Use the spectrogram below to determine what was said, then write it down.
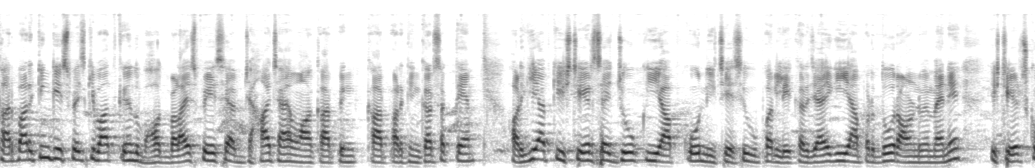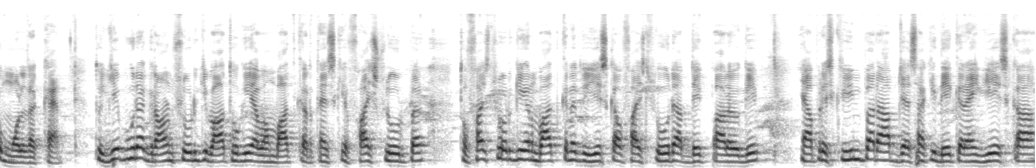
कार पार्किंग के स्पेस की बात करें तो बहुत बड़ा स्पेस है। आप जहाँ चाहें वहाँ कार कार पार्किंग कर सकते हैं। और ये आपकी स्टेयर्स है जो कि आपको नीचे से ऊपर लेकर जाएगी। यहाँ पर दो राउंड में मैंने स्टेयर्स को मोड़ रखा है। तो ये पूरा ग्राउंड फ्लोर की बात होगी अब हम बात करते हैं इसके फ़र्स्ट फ्लोर पर। तो फ़र्स्ट फ्लोर की अगर बात करें तो ये इसका फ़र्स्ट फ्लोर आप देख पा रहे होगे। यहाँ पर स्क्रीन पर आप जैसा कि देख रहे हैं, ये इसका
